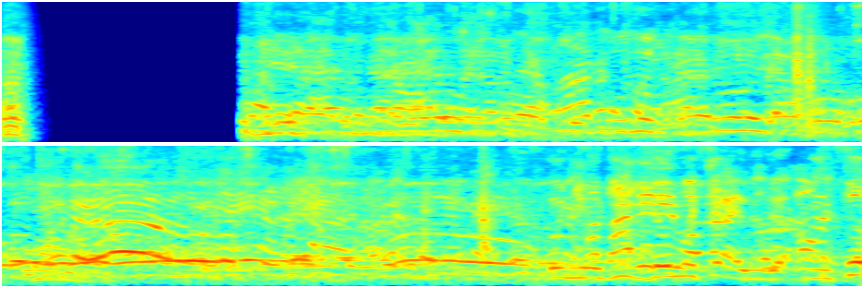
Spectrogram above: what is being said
ပါ မယ်อื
